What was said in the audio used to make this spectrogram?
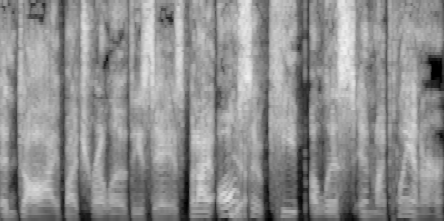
and die by trello these days but i also yeah. keep a list in my planner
